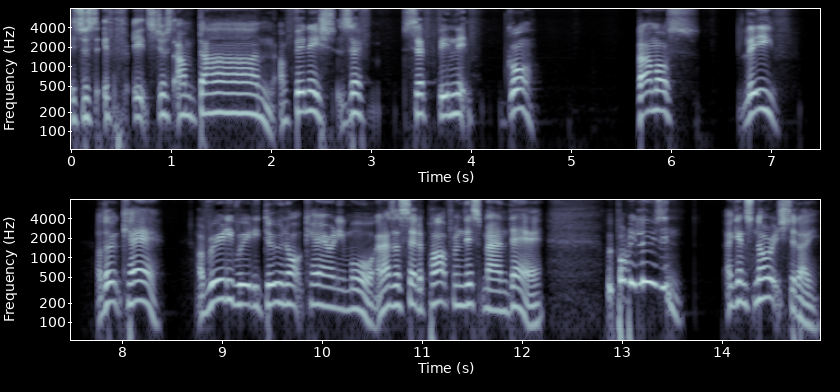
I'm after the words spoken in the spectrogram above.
It's just, if it's just, I'm done. I'm finished. Zef, Zef, finit. Go. Vamos. Leave. I don't care. I really, really do not care anymore. And as I said, apart from this man there, we're probably losing against Norwich today.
